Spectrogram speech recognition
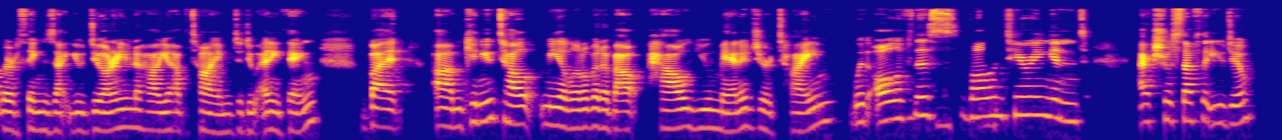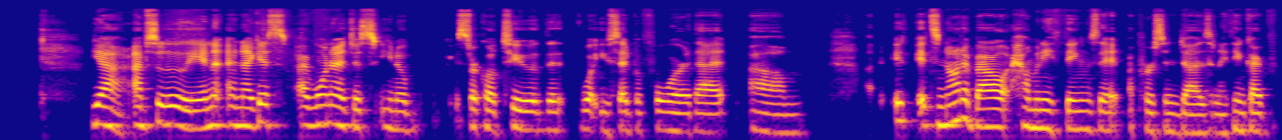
other things that you do i don't even know how you have time to do anything but um, can you tell me a little bit about how you manage your time with all of this mm-hmm. volunteering and extra stuff that you do yeah absolutely and and i guess i want to just you know circle to the what you said before that um, it, it's not about how many things that a person does and i think i've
